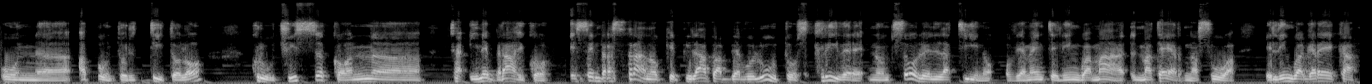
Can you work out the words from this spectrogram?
un, uh, appunto il titolo Crucis con, uh, cioè in ebraico e sembra strano che Pilato abbia voluto scrivere non solo in latino, ovviamente lingua ma- materna sua, e lingua greca,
